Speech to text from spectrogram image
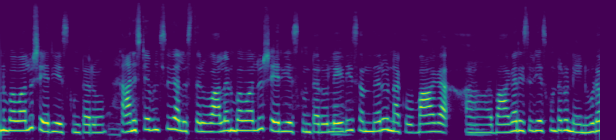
అనుభవాలు షేర్ చేసుకుంటారు. కానిస్టేబుల్స్ కలుస్తారు వాళ్ళ అనుభవాలు షేర్ చేసుకుంటారు. లేడీస్ అందరూ నాకు బాగా బాగా రిసీవ్ చేసుకుంటారు నేను కూడా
